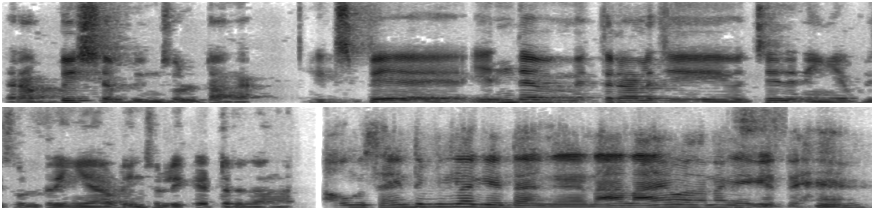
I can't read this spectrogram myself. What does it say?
ரப்பிஷ் அப்படின்னு சொல்லிட்டாங்க. இட்ஸ் பே எந்த மெத்தடாலஜி வச்சு இதை நீங்க எப்படி சொல்றீங்க அப்படின்னு சொல்லி கேட்டிருக்காங்க. அவங்க சயின்டிபிக்கலா கேட்டாங்க. நான் நியாயமா தானே கேட்டேன்.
